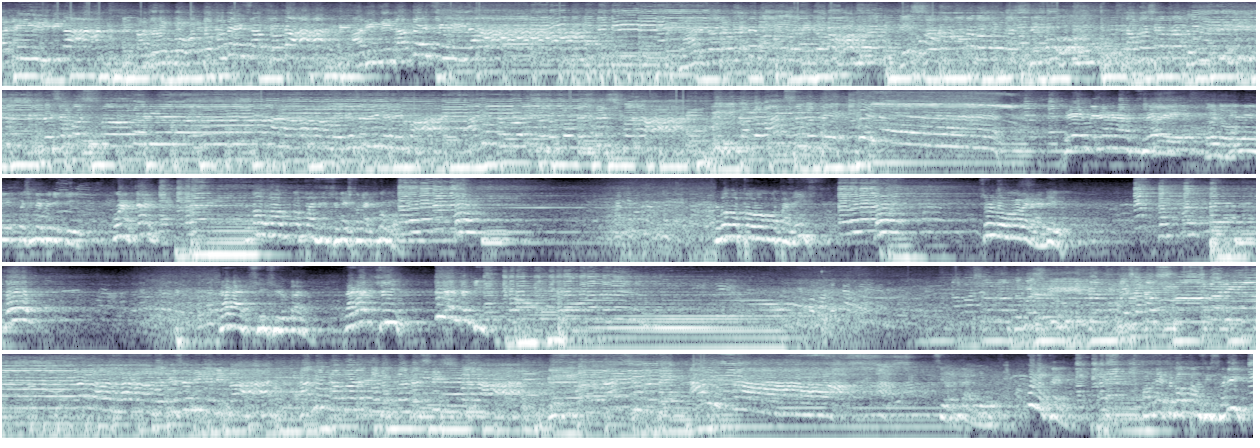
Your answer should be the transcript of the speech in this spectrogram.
Deve, facciamo vedere qui. Una, dai. Vamos, vamos, vamos fazer isso mesmo, conecta, vamos. Vamos, vamos, vamos fazer isso? Solo vamos vedere, devi. Ragazzi, si dovrebbe. Ragazzi, diventati! Sì, bello. Uno te. Ho detto che ho si salì.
